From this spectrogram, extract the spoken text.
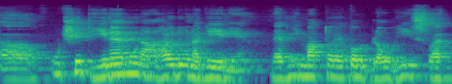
uh, učit jinému náhledu na dějiny. Nevnímat to jako dlouhý sled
